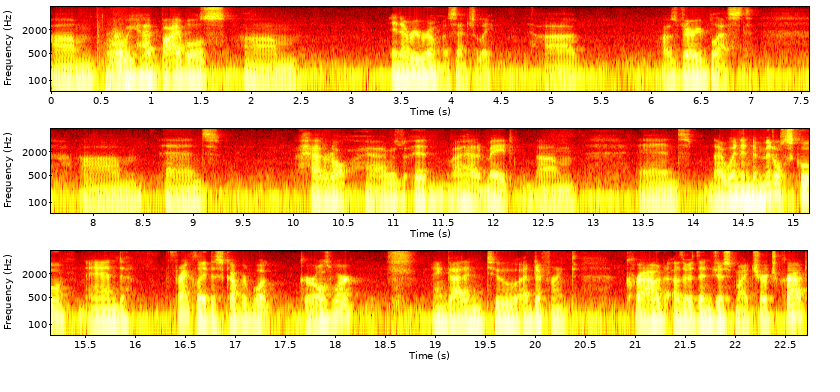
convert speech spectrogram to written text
um, where we had Bibles um, in every room essentially. Uh, I was very blessed, um, and had it all. I was it, I had it made, um, and I went into middle school and frankly discovered what girls were and got into a different crowd other than just my church crowd.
